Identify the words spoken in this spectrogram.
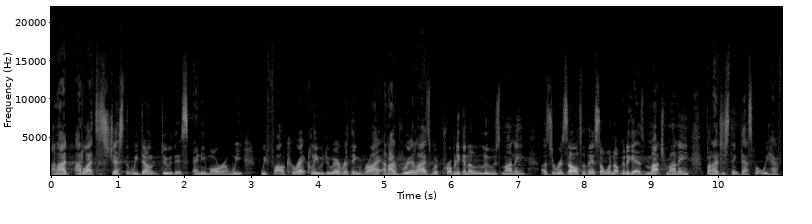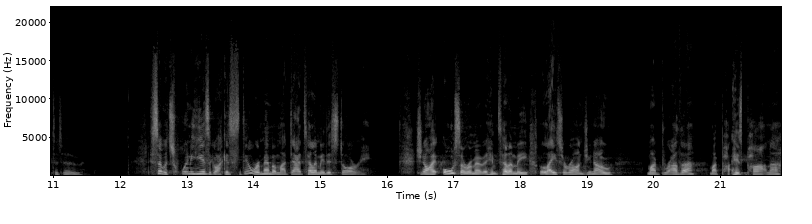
And I'd, I'd, like to suggest that we don't do this anymore and we, we file correctly, we do everything right. And I realize we're probably going to lose money as a result of this, or we're not going to get as much money, but I just think that's what we have to do. This is over 20 years ago. I can still remember my dad telling me this story. Do you know, I also remember him telling me later on, do you know, my brother, my, his partner,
